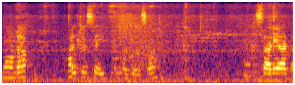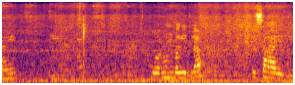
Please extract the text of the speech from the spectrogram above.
मोंडा खालच्या साईडनं मोजायचा. साडेआठ आहे. वरून बघितला तर सहा येते.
